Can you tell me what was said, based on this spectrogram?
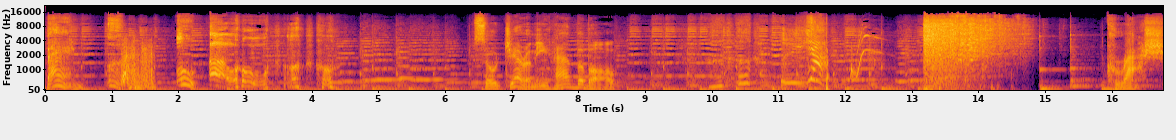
bang! Ooh, ow! Oh. So Jeremy had the ball. Yeah! Crash!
